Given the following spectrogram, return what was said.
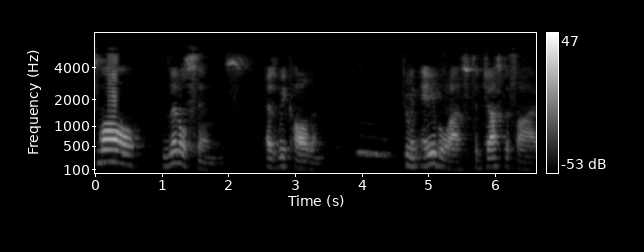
small little sins, as we call them, to enable us to justify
